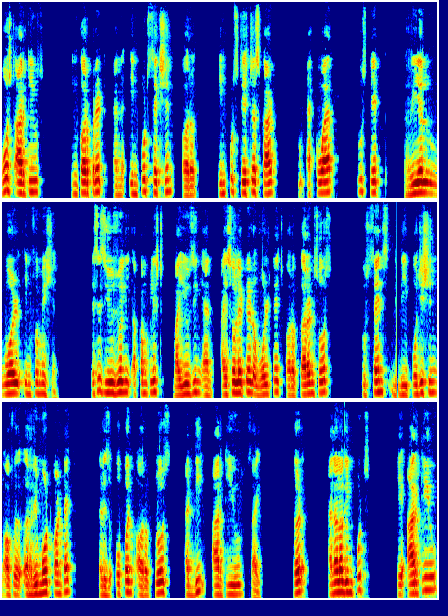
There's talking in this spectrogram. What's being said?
Most RTUs incorporate an input section or input status card to acquire two-state real world information. This is usually accomplished by using an isolated voltage or a current source to sense the position of a, remote contact that is open or closed at the RTU side. Third, analog inputs. A RTU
